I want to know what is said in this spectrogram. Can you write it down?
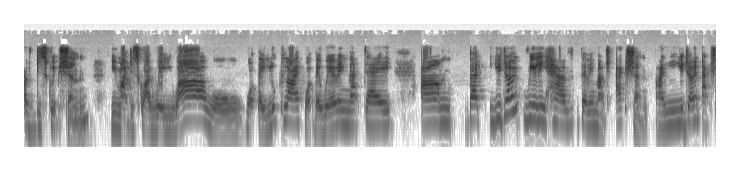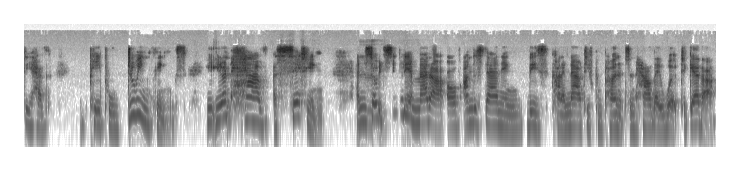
of description. You might describe where you are or what they look like, what they're wearing that day. Um, but you don't really have very much action, i.e., you don't actually have people doing things. You don't have a setting. And so it's mm. simply a matter of understanding these kind of narrative components and how they work together,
